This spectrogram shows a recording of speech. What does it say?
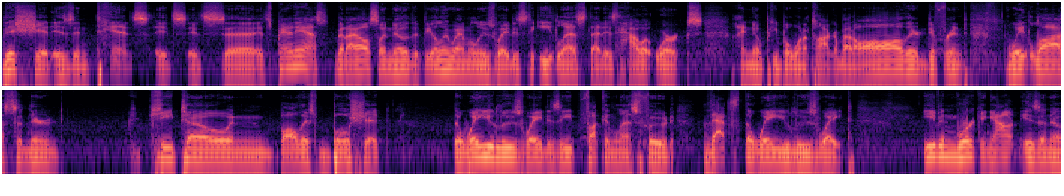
this shit is intense. It's it's uh, it's pain in the ass. But I also know that the only way I'm gonna lose weight is to eat less. That is how it works. I know people want to talk about all their different weight loss and their keto and all this bullshit. The way you lose weight is eat fucking less food. That's the way you lose weight. Even working out isn't a,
